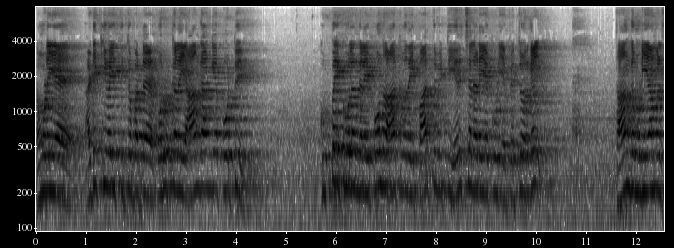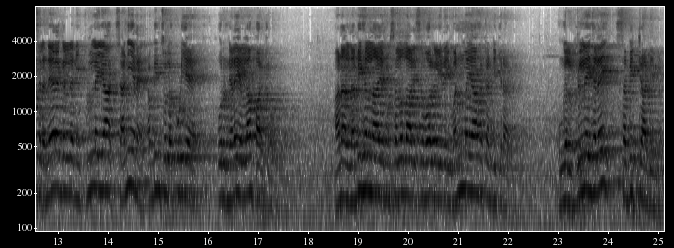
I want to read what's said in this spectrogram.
நம்முடைய அடுக்கி வைத்திக்கப்பட்ட பொருட்களை ஆங்காங்கே போட்டு குப்பை கூலங்களை போன்று ஆக்குவதை பார்த்துவிட்டு எரிச்சல் அடையக்கூடிய பெற்றோர்கள் தாங்க முடியாமல் சில நேரங்களில் நீ பிள்ளையா சனியன அப்படின்னு சொல்லக்கூடிய ஒரு நிலையெல்லாம் பார்க்கிறோம். ஆனால் நபிகள் நாயகம் சல்லா அலிஸ்லாம் அவர்கள் இதை வன்மையாக கண்டிக்கிறார்கள். உங்கள் பிள்ளைகளை சபிக்காதீர்கள்.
